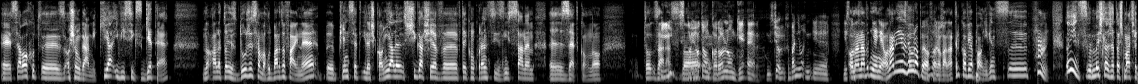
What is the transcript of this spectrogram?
e, samochód e, z osiągami. Kia EV6 GT. No ale to jest duży samochód, bardzo fajny, e, 500 ileś koni, ale ściga się w, w tej konkurencji z Nissanem e, Z. -ką. No, to zaraz. I z Toyotą Corollą GR. Chyba nie ma... Nie, jest Ona nawet, nie, nie, ona nie jest w Europie No oferowana, tylko w Japonii, więc y, hmm, no nic, myślę, że też Maciek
